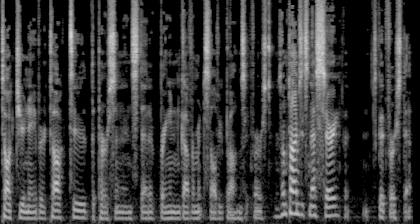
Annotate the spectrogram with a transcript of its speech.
talk to your neighbor, talk to the person instead of bringing government to solve your problems at first. Sometimes it's necessary, but it's a good first step.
